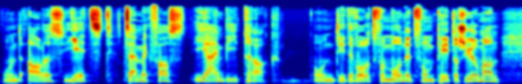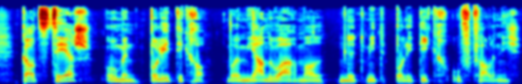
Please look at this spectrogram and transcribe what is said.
und alles jetzt zusammengefasst in einem Beitrag. Und in der Wort vom Monat von Peter Schürmann geht es zuerst um einen Politiker, der im Januar mal nicht mit Politik aufgefallen ist.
